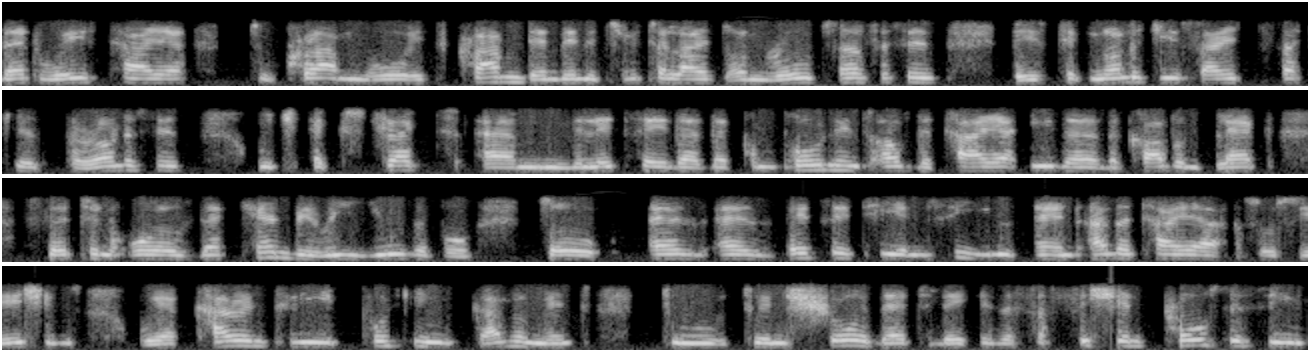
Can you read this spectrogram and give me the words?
that waste tire to crumb or it's crumbed and then it's utilized on road surfaces. There's technology sites such as pyrolysis, which extracts, um, let's say, that the components of the tire, either the carbon black, certain oils that can be reusable. So as as SATMC and other tire associations, we are currently pushing government to to ensure that there is a sufficient processing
